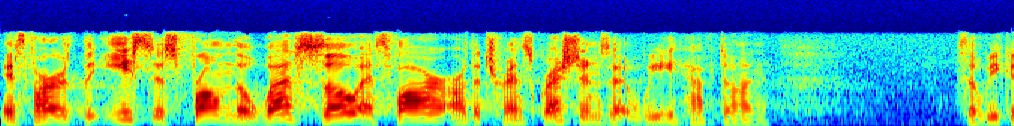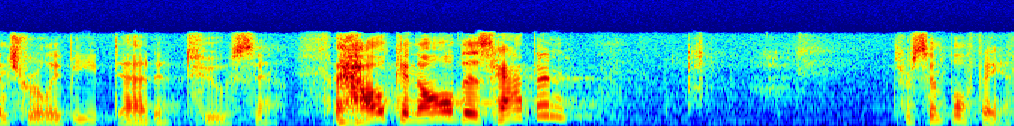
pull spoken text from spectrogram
As far as the east is from the west, so as far are the transgressions that we have done, so we can truly be dead to sin. How can all this happen? Through simple faith.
